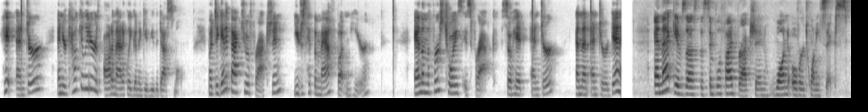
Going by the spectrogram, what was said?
Hit enter, and your calculator is automatically going to give you the decimal. But to get it back to a fraction, you just hit the math button here. And then the first choice is frac. So hit enter, and then enter again. And that gives us the simplified fraction 1 over 26.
